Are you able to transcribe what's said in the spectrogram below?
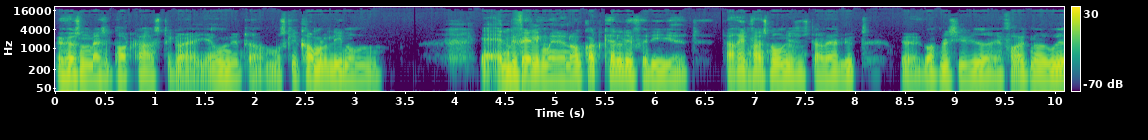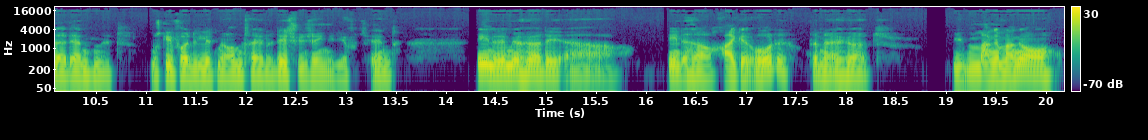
jeg hører sådan en masse podcast, det gør jeg jævnligt, og måske kommer der lige nogle ja, anbefalinger, men jeg nok godt kalde det, fordi at der er rent faktisk nogen, jeg synes, der er værd at lytte. Jeg godt vil sige videre, jeg får ikke noget ud af det andet, at Måske får de lidt mere omtale, det synes jeg egentlig, de har fortjent. En af dem, jeg hører, det er en, der hedder Række 8. Den har jeg hørt i mange, mange år.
